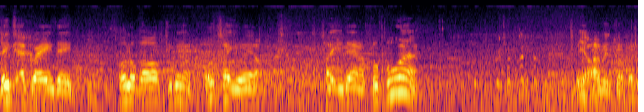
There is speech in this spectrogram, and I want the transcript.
Leave it to Grandad. I'll look after you, will I'll take you out. Take you down football, I? Yeah, I haven't got one.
